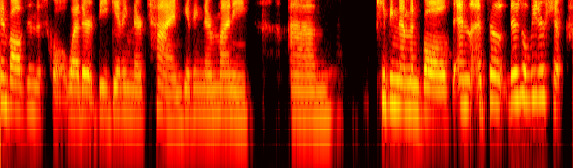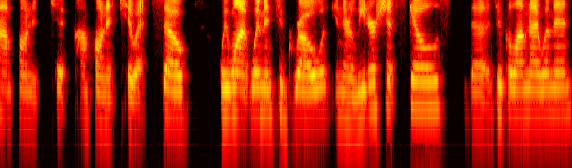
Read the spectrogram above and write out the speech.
involved in the school, whether it be giving their time, giving their money, um, keeping them involved. And it's a there's a leadership component to component to it. So we want women to grow in their leadership skills the duke alumni women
